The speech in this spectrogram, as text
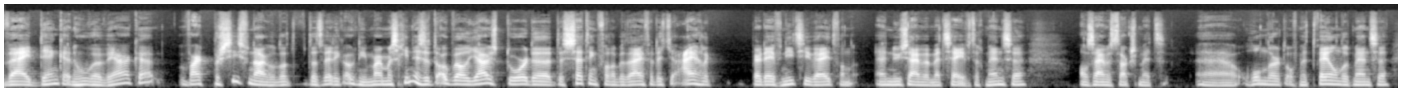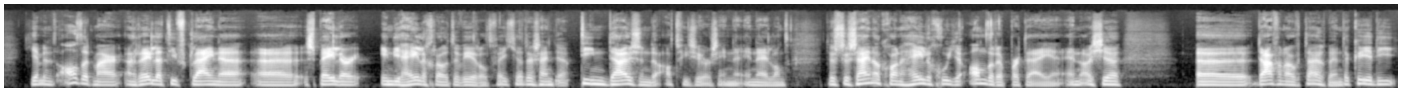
wij denken en hoe we werken. Waar het precies vandaan komt, dat, dat weet ik ook niet. Maar misschien is het ook wel juist door de, de setting van het bedrijf... dat je eigenlijk per definitie weet van... en nu zijn we met 70 mensen, al zijn we straks met uh, eh, 100 of met 200 mensen... je bent altijd maar een relatief kleine uh, speler in die hele grote wereld. Weet je, er zijn ja. tienduizenden adviseurs in, in Nederland. Dus er zijn ook gewoon hele goede andere partijen. En als je uh, daarvan overtuigd bent, dan kun je die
